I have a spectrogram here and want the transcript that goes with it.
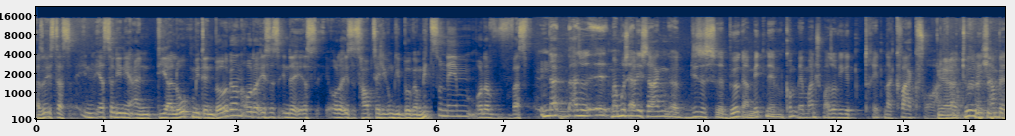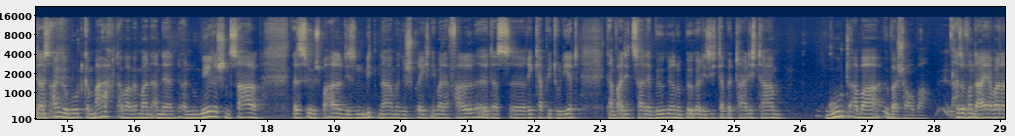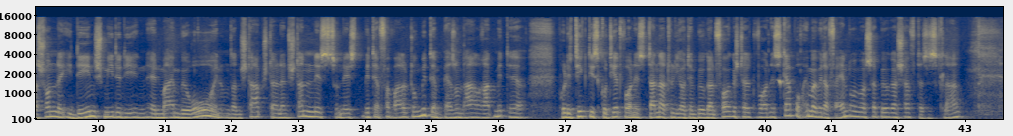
Also ist das in erster Linie ein Dialog mit den Bürgern oder ist es in der erst, oder ist es hauptsächlich um die Bürger mitzunehmen oder was? Na, also äh, man muss ehrlich sagen, äh, dieses äh, Bürger mitnehmen kommt mir manchmal so wie getretener Quark vor. Ja. Natürlich haben wir das Angebot gemacht, aber wenn man an der numerischen Zahl, das ist übrigens bei all diesen Mitnahmegesprächen immer der Fall, das rekapituliert, dann war die Zahl der Bürgerinnen und Bürger, die sich da beteiligt haben, gut, aber überschaubar. Also von daher war das schon eine Ideenschmiede, die in, in meinem Büro, in unseren Stabstellen entstanden ist. Zunächst mit der Verwaltung, mit dem Personalrat, mit der Politik diskutiert worden ist, dann natürlich auch den Bürgern vorgestellt worden ist. Es gab auch immer wieder Veränderungen aus der Bürgerschaft, das ist klar.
